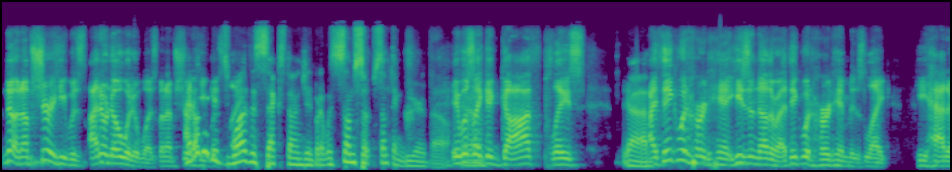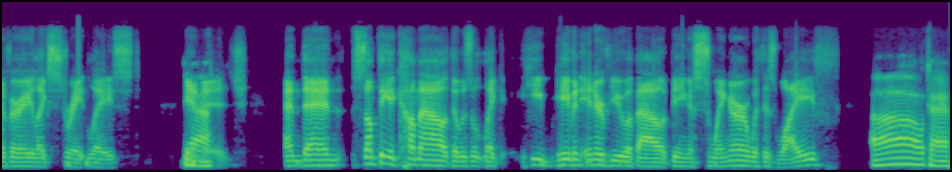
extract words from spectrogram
no, and I'm sure he was. I don't know what it was, but I'm sure I don't think it like- was a sex dungeon, but it was some so- something weird though. It was Yeah. like a goth place. yeah, I think what hurt him. He's another one. I think what hurt him is like he had a very like straight laced yeah, and then something had come out that was like he gave an interview about being a swinger with his wife. oh, okay.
